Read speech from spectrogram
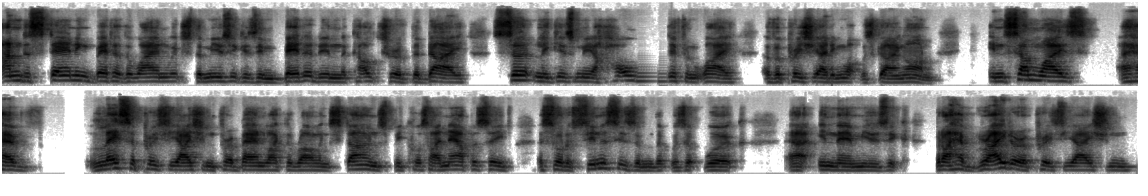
understanding better the way in which the music is embedded in the culture of the day certainly gives me a whole different way of appreciating what was going on. In some ways, I have less appreciation for a band like the Rolling Stones because I now perceive a sort of cynicism that was at work uh, in their music. But I have greater appreciation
